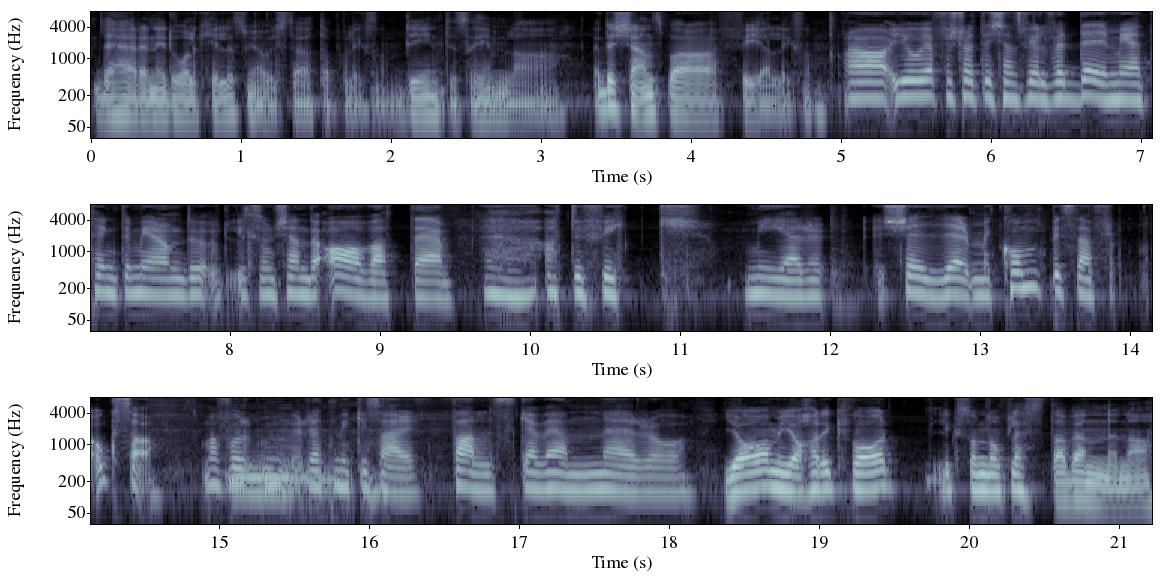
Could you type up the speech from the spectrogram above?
det här är en idolkille som jag vill stöta på. Liksom. Det är inte så himla... Det känns bara fel. Liksom. Ja, jo, jag förstår att det känns fel för dig, men jag tänkte mer om du liksom kände av att, eh, att du fick mer tjejer med kompisar också. Man får mm. rätt mycket så här falska vänner och... Ja, men jag hade kvar liksom de flesta vännerna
